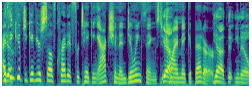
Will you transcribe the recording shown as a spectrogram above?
I yeah. think you have to give yourself credit for taking action and doing things to Yeah. try and make it better. Yeah, that you know,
